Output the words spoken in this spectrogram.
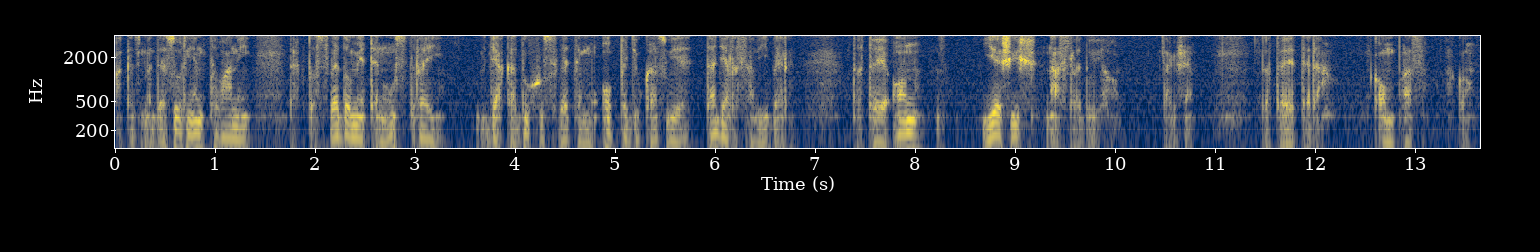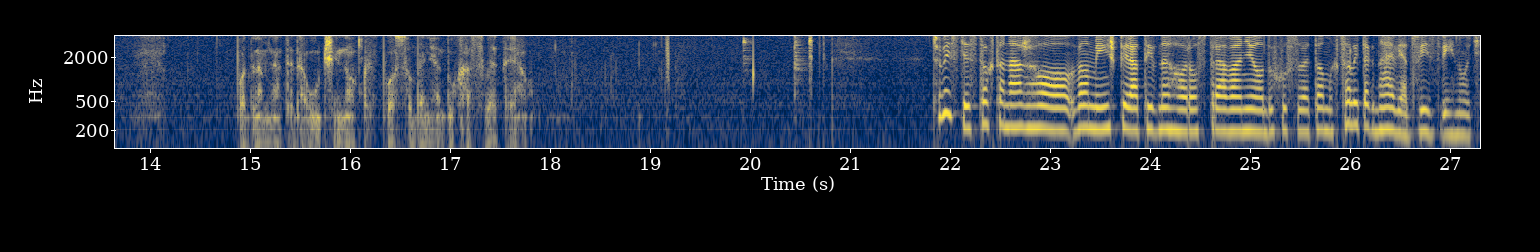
a keď sme dezorientovaní, tak to svedomie, ten ústroj vďaka Duchu Svetému opäť ukazuje, tadiaľ sa výber. Toto je on, Ježiš, nasleduj ho. Takže toto je teda kompas podľa mňa teda účinok pôsobenia Ducha Svetého. Čo by ste z tohto nášho veľmi inšpiratívneho rozprávania o Duchu Svetom chceli tak najviac vyzdvihnúť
